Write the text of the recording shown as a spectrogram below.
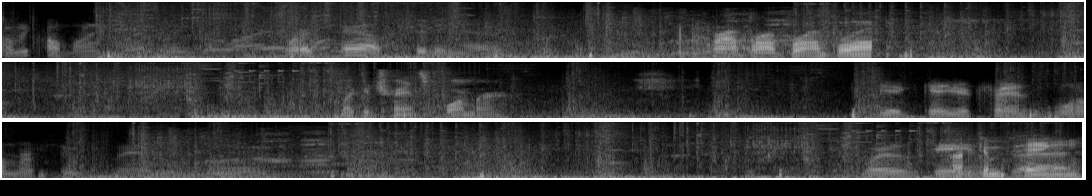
let me call mine. Where's Chaos sitting at? Brum, brum, brum, brum. Like a transformer. Get, get your transformer suits, man. Where's game? I can ping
